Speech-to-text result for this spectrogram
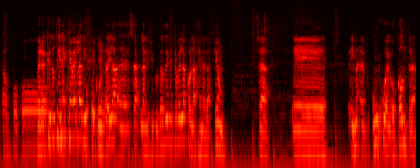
tampoco. Pero es que tú tienes que ver la dificultad y la, eh, o sea, la dificultad tienes que verla con la generación. O sea, eh, eh, un juego contra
